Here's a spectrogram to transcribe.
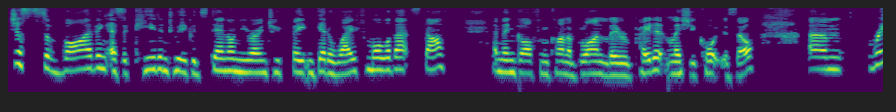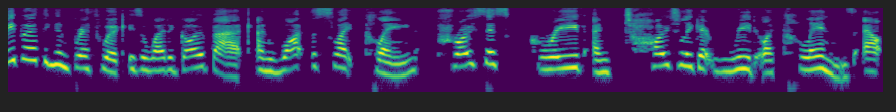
just surviving as a kid until you could stand on your own two feet and get away from all of that stuff and then go off and kind of blindly repeat it unless you caught yourself. Um, rebirthing and breathwork is a way to go back and wipe the slate clean, process grieve and totally get rid, like cleanse out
